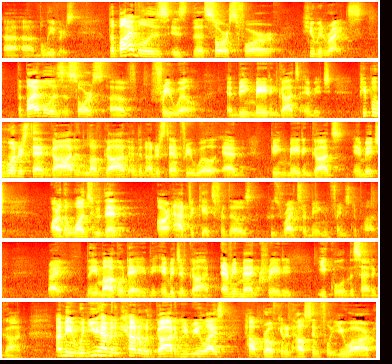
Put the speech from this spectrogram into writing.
uh, uh, believers. The Bible is, is the source for human rights. The Bible is the source of free will and being made in God's image. People who understand God and love God and then understand free will and being made in God's image are the ones who then are advocates for those whose rights are being infringed upon. Right? The Imago Dei, the image of God, every man created equal in the sight of God. I mean, when you have an encounter with God and you realize how broken and how sinful you are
